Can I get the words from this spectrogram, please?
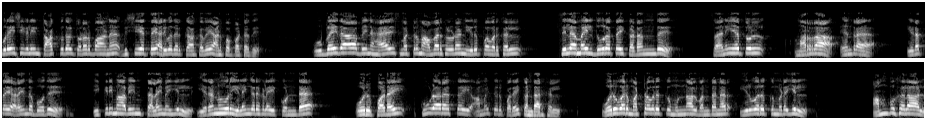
குறைஷிகளின் தாக்குதல் தொடர்பான விஷயத்தை அறிவதற்காகவே அனுப்பப்பட்டது. உபைதா பின் ஹாரிஸ் மற்றும் அவர்களுடன் இருப்பவர்கள் சில மைல் தூரத்தை கடந்து சனியத்துல் மர்ரா என்ற இடத்தை அடைந்தபோது இக்ரிமாவின் தலைமையில் இருநூறு இளைஞர்களை கொண்ட ஒரு படை கூடாரத்தை அமைத்திருப்பதை கண்டார்கள். ஒருவர் மற்றவருக்கு முன்னால் வந்தனர். இருவருக்கும் இடையில் அம்புகளால்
